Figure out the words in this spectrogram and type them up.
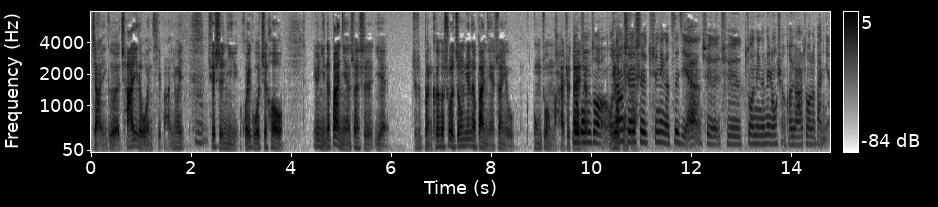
讲一个差异的问题吧，因为嗯确实你回国之后，因为你那半年算是也，就是本科和硕士中间的半年算有工作吗，还是有工作。我当时是去那个字节去去做那个内容审核员，做了半年。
